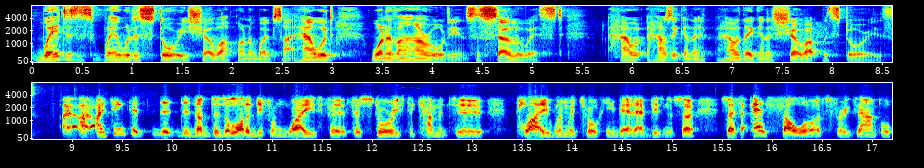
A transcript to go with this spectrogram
Where does this, where would a story show up on a website? How would one of our audience, a soloist, how how's it going to how are they going to show up with stories? I, I think that, that there's, a, there's a lot of different ways for, for stories to come into play when we're talking about our business. So, so for, as soloists, for example,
